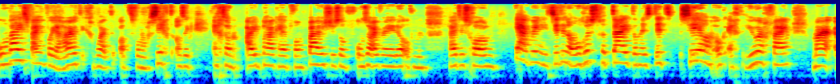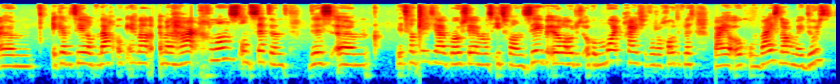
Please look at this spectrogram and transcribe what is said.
onwijs fijn voor je huid. Ik gebruik het altijd voor mijn gezicht als ik echt zo'n uitbraak heb van puistjes of onzuiverheden. Of mijn huid is gewoon ja, ik weet niet, zit in een onrustige tijd, dan is dit serum ook echt heel erg fijn. Maar um, ik heb het serum vandaag ook ingedaan en mijn haar glanst ontzettend. Dus um, dit Fantasia Grow Serum was iets van 7 euro. Dus ook een mooi prijsje voor zo'n grote fles waar je ook onwijs lang mee doet.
